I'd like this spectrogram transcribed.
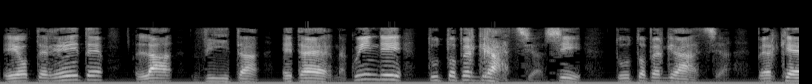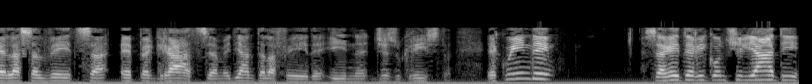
e otterrete la vita eterna. Quindi tutto per grazia, sì, tutto per grazia perché la salvezza è per grazia mediante la fede in Gesù Cristo. E quindi sarete riconciliati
